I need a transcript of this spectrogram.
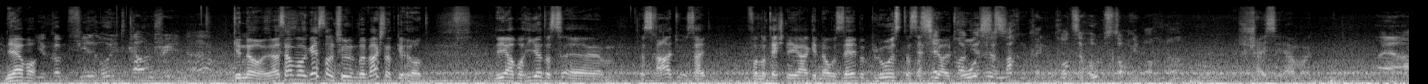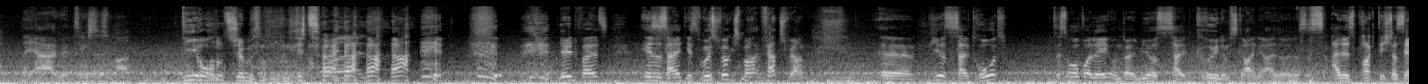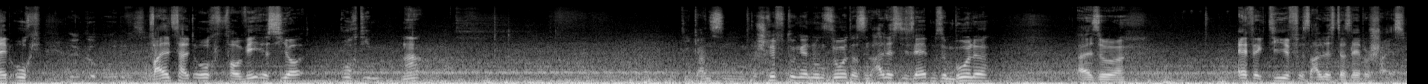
Nee, aber hier kommt viel Old Country. Ne? genau, das haben wir gestern schon in der Werkstatt gehört. Nee, aber hier das, ähm, das Radio ist halt von der Technik her genau dasselbe, bloß dass das, Das hier halt rot ist. machen können. Kurze Home Story noch. Ne? Scheiße, ja, Mann. Naja, Naja, gut. nächstes Mal. Die Ohrenschimme müssen wir nicht sein. Jedenfalls ist es halt, jetzt muss ich wirklich mal fertig werden. Äh, hier ist es halt rot, das Overlay, und bei mir ist es halt grün im Scania. Also das ist alles praktisch dasselbe, auch weil es halt auch VW ist hier, auch die, ne, die ganzen Beschriftungen und so, das sind alles dieselben Symbole. Also effektiv ist alles derselbe Scheiß.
